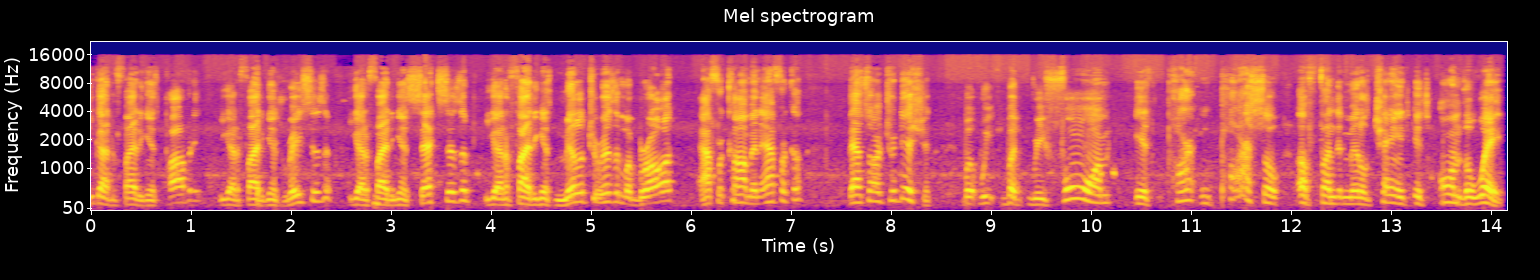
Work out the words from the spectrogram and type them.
You got to fight against poverty. You got to fight against racism. You got to fight against sexism. You got to fight against militarism abroad, AFRICOM in Africa. That's our tradition. But we, but reform is part and parcel of fundamental change. It's on the way.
